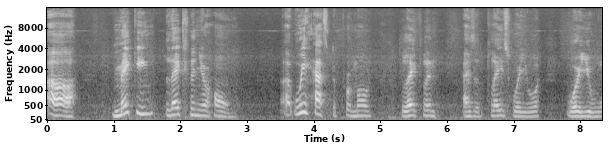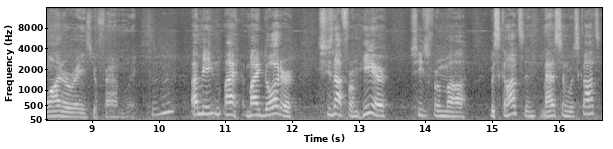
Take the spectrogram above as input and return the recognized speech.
uh, making Lakeland your home. Uh, we have to promote Lakeland as a place where you where you want to raise your family. I mean, my my daughter, she's not from here. She's from uh, Wisconsin, Madison, Wisconsin.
